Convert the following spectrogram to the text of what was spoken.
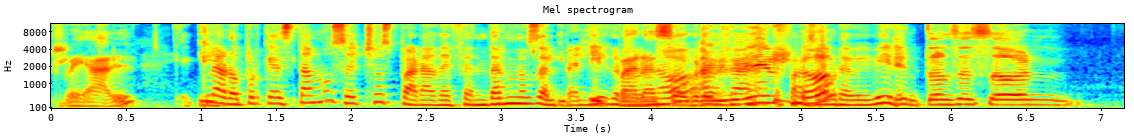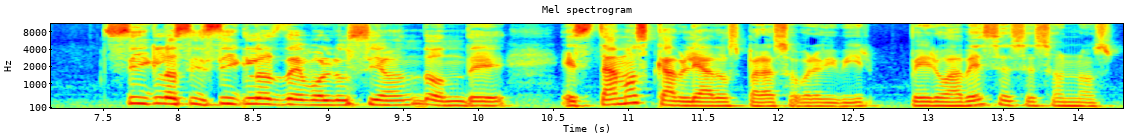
real. Claro, porque estamos hechos para defendernos del peligro, para ¿no? sobrevivir, para sobrevivir. Entonces son siglos y siglos de evolución donde estamos cableados para sobrevivir, pero a veces eso nos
